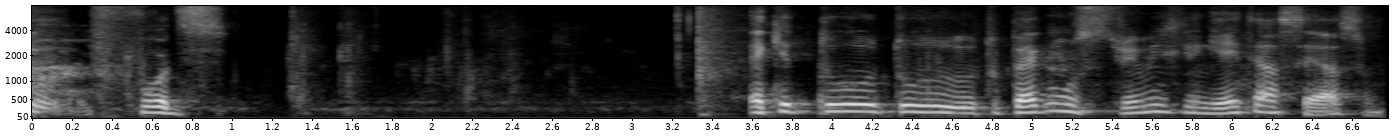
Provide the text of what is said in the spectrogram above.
foda-se. É que tu, tu, tu pega uns streaming que ninguém tem acesso.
